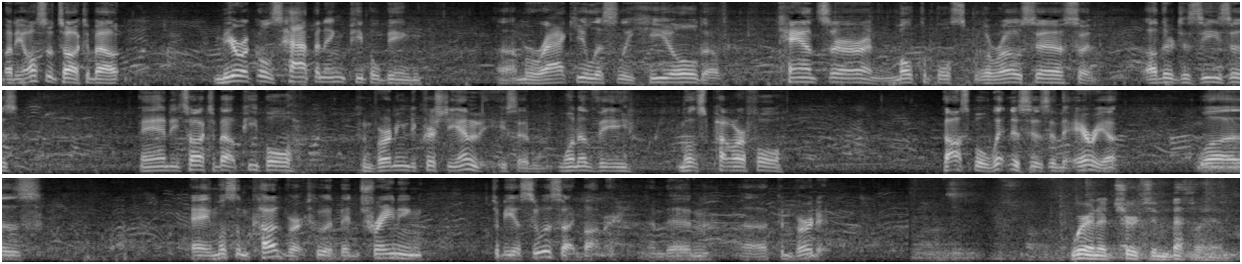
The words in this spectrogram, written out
but he also talked about miracles happening, people being uh, miraculously healed of cancer and multiple sclerosis and other diseases. And he talked about people converting to Christianity. He said one of the most powerful gospel witnesses in the area was a Muslim convert who had been training to be a suicide bomber and then uh, converted. We're in a church in Bethlehem.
